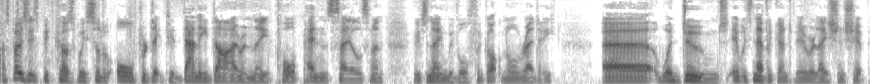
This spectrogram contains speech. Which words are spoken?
I suppose it's because we sort of all predicted Dani Dyer and the poor pen salesman, whose name we've all forgotten already, uh, were doomed. It was never going to be a relationship.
